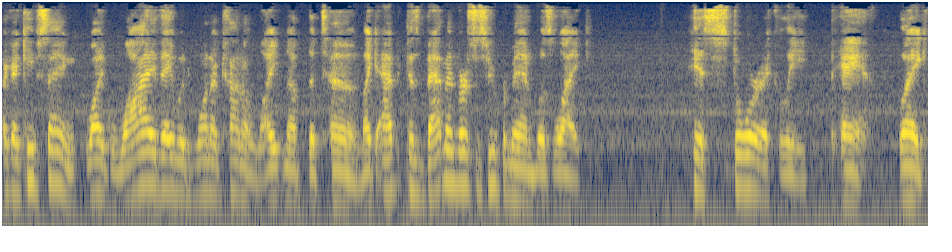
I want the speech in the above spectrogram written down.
like I keep saying, like why they would want to kind of lighten up the tone, like because Batman versus Superman was like historically panned, like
